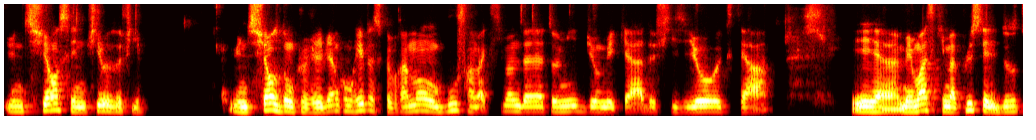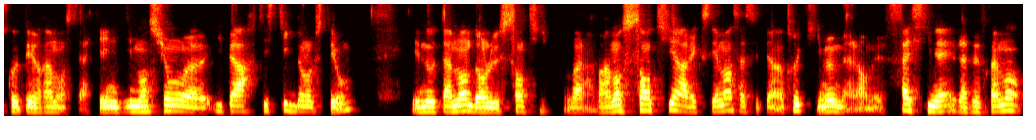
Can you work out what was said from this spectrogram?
une science et une philosophie. Une science, donc j'ai bien compris, parce que vraiment on bouffe un maximum d'anatomie, de bioméca, de physio, etc. Et, euh, mais moi, ce qui m'a plu, c'est les deux autres côtés vraiment. C'est-à-dire qu'il y a une dimension hyper artistique dans l'ostéo et notamment dans le senti. Voilà, vraiment sentir avec ses mains, ça c'était un truc qui me, alors, me fascinait. J'avais vraiment,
